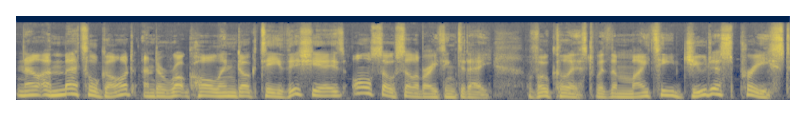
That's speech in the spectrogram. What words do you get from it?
Now, a metal god and a Rock Hall inductee this year is also celebrating today. Vocalist with the mighty Judas Priest.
